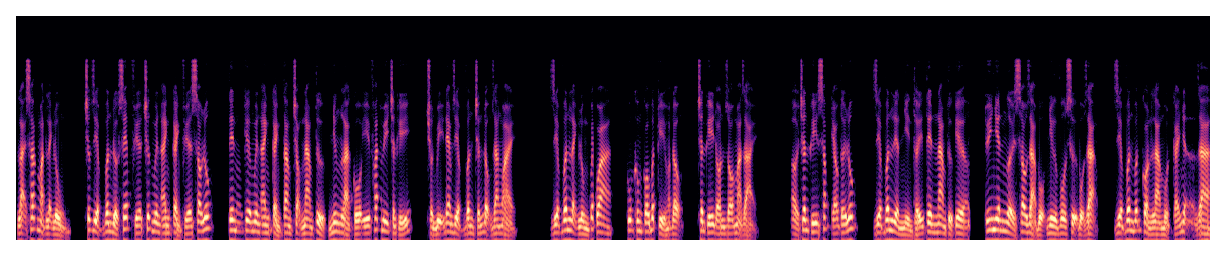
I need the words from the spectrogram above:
lại sát mặt lạnh lùng, trước diệp vân được xếp phía trước nguyên anh cảnh phía sau lúc, tên kia nguyên anh cảnh tam trọng nam tử nhưng là cố ý phát huy chân khí, chuẩn bị đem diệp vân chấn động ra ngoài. Diệp vân lạnh lùng quét qua, cũng không có bất kỳ hoạt động, chân khí đón gió mà giải. Ở chân khí sắp kéo tới lúc, diệp vân liền nhìn thấy tên nam tử kia, tuy nhiên người sau giả bộ như vô sự bộ dạng, diệp vân vẫn còn là một cái nhận ra,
